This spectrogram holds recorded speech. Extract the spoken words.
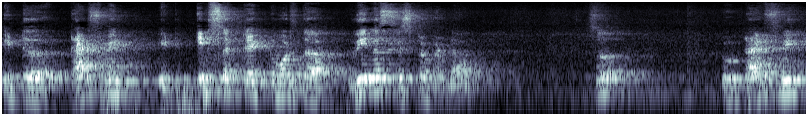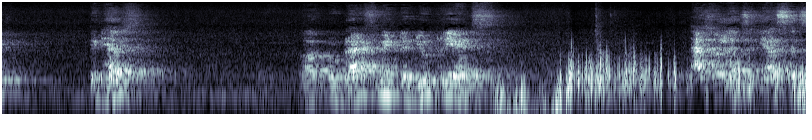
it uh, transmit it inserted towards the venous system and. So to transmit it helps uh, to transmit the nutrients as well as gases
